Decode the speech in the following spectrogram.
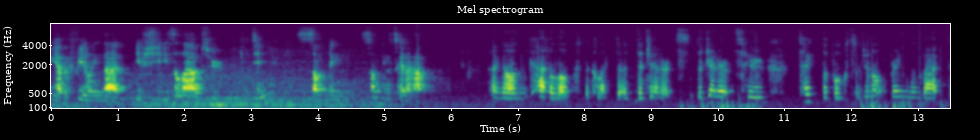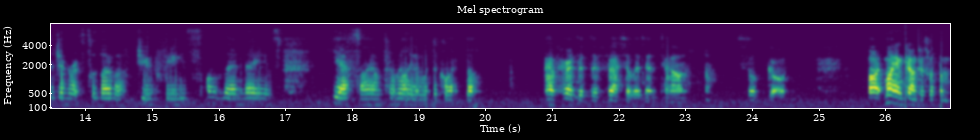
you have a feeling that if she's allowed to continue, something something's going to happen. Hang on, catalogue the collector. Degenerates. Degenerates who take the books and do not bring them back. Degenerates with overdue fees on their names. Yes, I am familiar with the collector. I've heard that the vassal is in town. Oh, so go. My, my encounters with them,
